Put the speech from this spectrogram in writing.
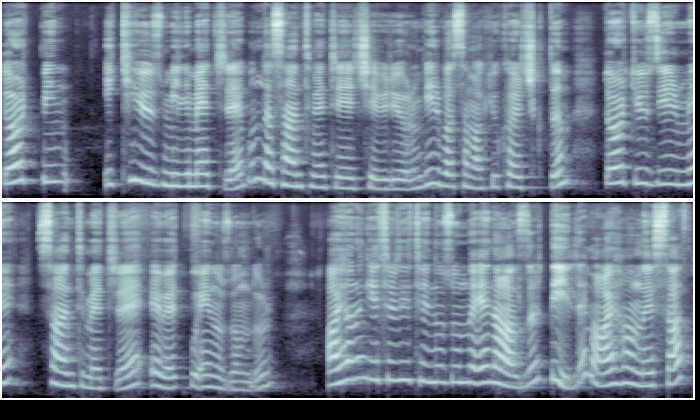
4200 milimetre. Bunu da santimetreye çeviriyorum. Bir basamak yukarı çıktım. 420 santimetre. Evet bu en uzundur. Ayhan'ın getirdiği telin uzunluğu en azdır. Değil değil mi? Ayhan'la Esat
